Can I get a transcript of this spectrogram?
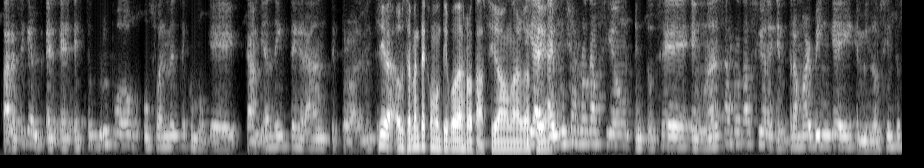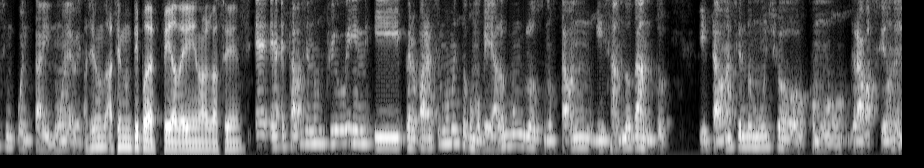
Parece que el, el, estos grupos usualmente como que cambian de integrantes, probablemente. Sí, usualmente como un tipo de rotación o algo sí, así. Hay, hay mucha rotación, entonces en una de esas rotaciones entra Marvin Gaye en 1959. Haciendo, haciendo un tipo de fill-in o algo así. Eh, eh, estaba haciendo un fill-in, y, pero para ese momento como que ya los Moonglows no estaban guisando tanto, y estaban haciendo mucho como grabaciones,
